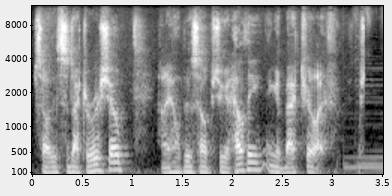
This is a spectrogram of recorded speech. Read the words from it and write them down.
So this is Dr. Ruscio, and I hope this helps you get healthy and get back to your life.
